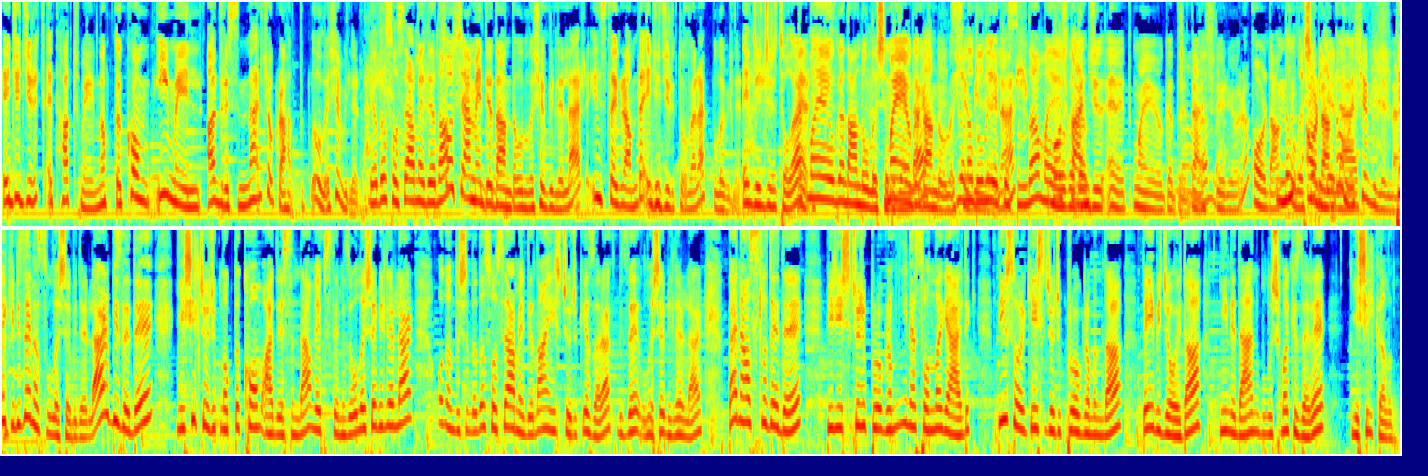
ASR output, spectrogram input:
ececirit.hotmail.com e-mail adresinden çok rahatlıkla ulaşabilirler. Ya da sosyal medyadan Sosyal medyadan da ulaşabilirler. Instagram'da Ececirit olarak bulabilirler. Ece Cirit olarak Evet. Maya Yoga'dan da ulaşabilirler. Maya Yoga'dan da ulaşabilirler. Anadolu yakasında Maya Yoga'da Bostancı evet Maya Yoga'da ders Anladım. veriyorum. Oradan da ulaşabilirler. Oradan da ulaşabilirler. Peki bize nasıl ulaşabilirler? Bize de yeşilçocuk.com adresinden web sitemize ulaşabilirler. Onun dışında da sosyal medyadan Yeşil Çocuk yazarak bize ulaşabilirler. Ben Aslı Dede. Bir Yeşil Çocuk programının yine sonuna geldik. Bir sonraki Yeşil Çocuk programında Baby Joy'da yeniden buluşmak üzere. Yeşil kalın.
